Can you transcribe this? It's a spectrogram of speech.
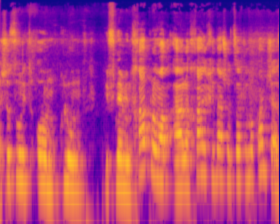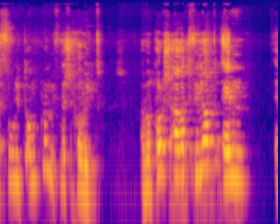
שאסור לטעום כלום לפני מנחה, כלומר ההלכה היחידה שיוצאת לנו כאן שאסור לטעום כלום לפני שחרית. אבל כל שאר התפילות אין, אה,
